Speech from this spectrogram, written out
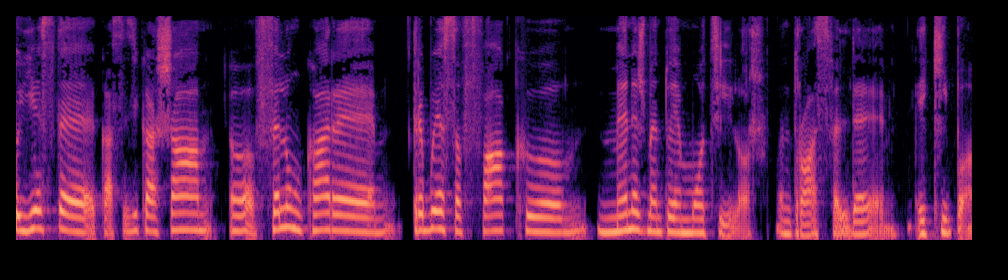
este, ca să zic așa, uh, felul în care trebuie să fac managementul emoțiilor într-o astfel de echipă.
